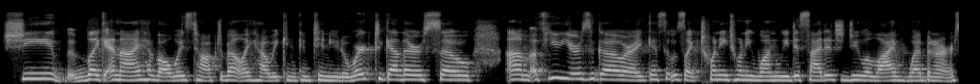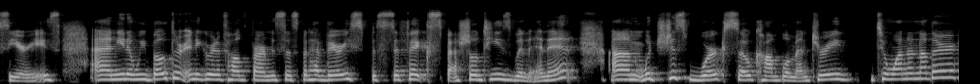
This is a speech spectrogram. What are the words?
she like and I have always talked about like how we can continue to work together. So um, a few years ago, or I guess it was like 2021, we decided to do a live webinar series. And you know, we both are integrative health pharmacists, but have very specific specialties within it, um, mm-hmm. which just works so complementary to one another.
